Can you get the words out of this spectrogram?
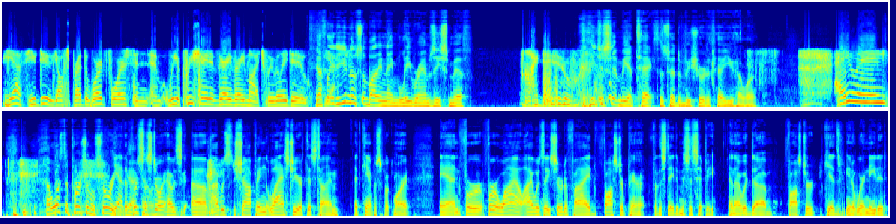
Yes, you do. Y'all spread the word for us, and and we appreciate it very very much. We really do. Kathleen, Yes. do you know somebody named Lee Ramsey Smith? I do. He just sent me a text and said to be sure to tell you hello. Hey, Lee. Uh, what's the personal story? Yeah, you the got, personal Kelly? story. I was uh, I was shopping last year at this time at Campus Book Mart, and for for a while I was a certified foster parent for the state of Mississippi, and I would um, foster kids, you know, where needed.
